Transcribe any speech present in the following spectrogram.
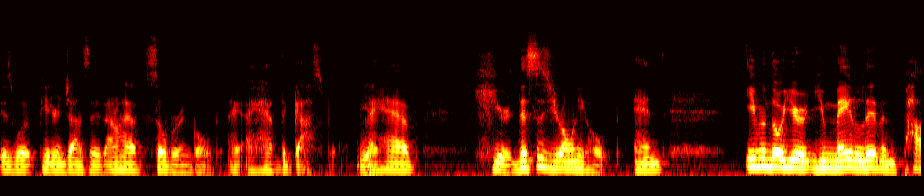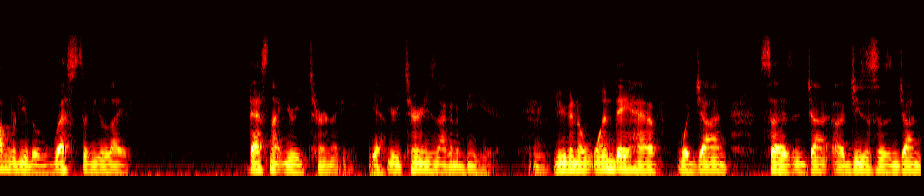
is what Peter and John said. I don't have silver and gold. I, I have the gospel. Yeah. I have here. This is your only hope. And even though you're you may live in poverty the rest of your life, that's not your eternity. Yeah. Your eternity is not going to be here. You're going to one day have what John says in John, uh, Jesus says in John,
